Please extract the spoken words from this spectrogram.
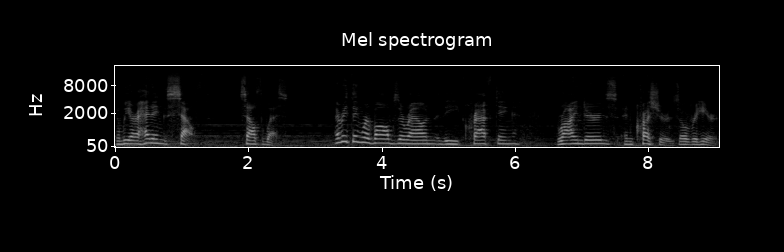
and we are heading south, southwest. Everything revolves around the crafting, grinders, and crushers over here.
